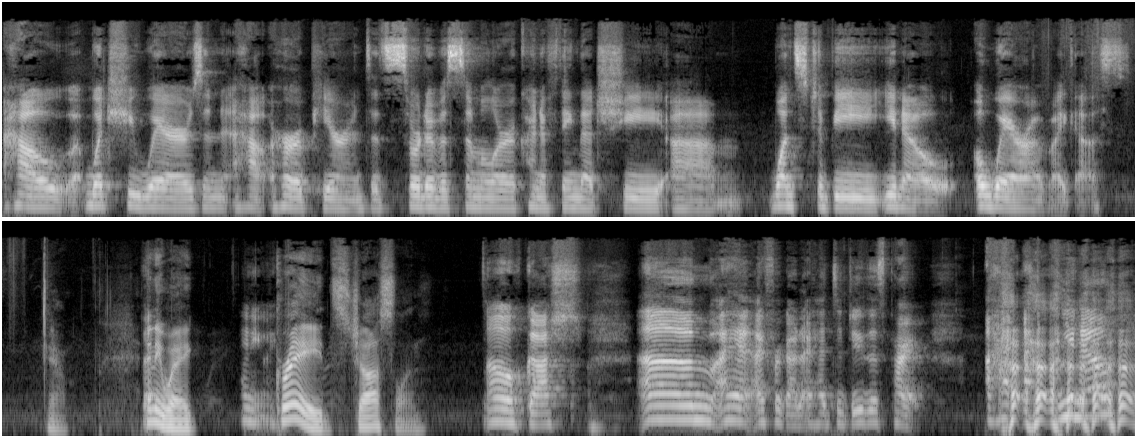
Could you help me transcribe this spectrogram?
how what she wears and how her appearance. It's sort of a similar kind of thing that she um, wants to be, you know, aware of. I guess. Anyway, Anyway, grades, Jocelyn. Oh gosh, um, I I forgot I had to do this part. I, you know,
